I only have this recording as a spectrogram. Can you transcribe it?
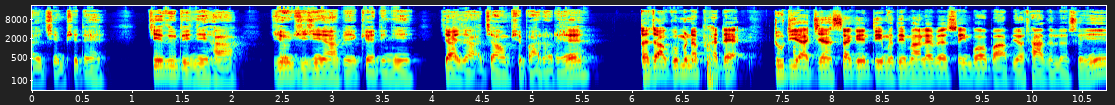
လိုက်ခြင်းဖြစ်တယ်။ကျေးဇူးတင်ခြင်းဟာယုံကြည်ခြင်းအပြင်ကဲ့တင်ခြင်း ရရအကြောင်းဖြစ်ပါတော့တယ်။ဒါကြောင့်ကိုမနဖတ်တဲ့ဒုတိယကျမ်း second Timothy မှာလည်းပဲစိန်ဘောပါပြောထားတယ်လို့ဆိုရင်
